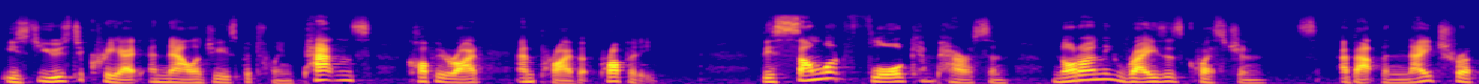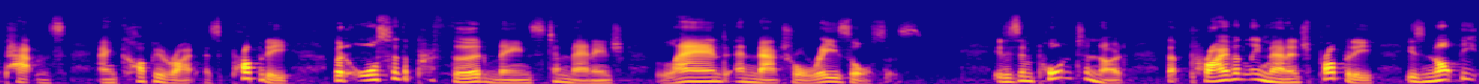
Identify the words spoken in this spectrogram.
is used to create analogies between patents, copyright and private property. This somewhat flawed comparison not only raises questions about the nature of patents and copyright as property, but also the preferred means to manage land and natural resources. It is important to note that privately managed property is not the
